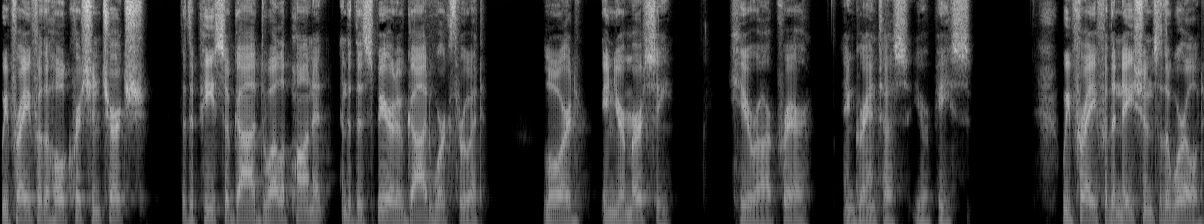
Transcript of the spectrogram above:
We pray for the whole Christian church that the peace of God dwell upon it, and that the Spirit of God work through it. Lord, in your mercy, hear our prayer and grant us your peace. We pray for the nations of the world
